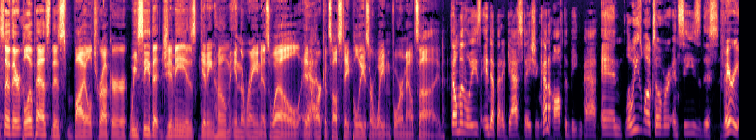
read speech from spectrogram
So they're blow past this vile trucker. We see that Jimmy is getting home in the rain as well, and Yeah. Arkansas State Police are waiting for him outside. Thelma and Louise end up at a gas station, kind of off the beaten path. And Louise walks over and sees this very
